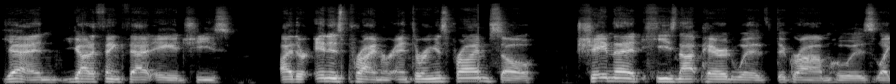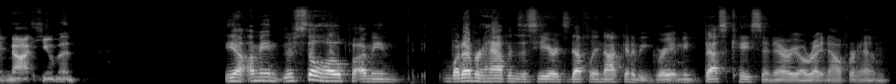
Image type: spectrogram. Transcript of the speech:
Yeah, and you got to think that age, he's either in his prime or entering his prime. So shame that he's not paired with DeGrom, who is like not human. Yeah, I mean, there's still hope. I mean, whatever happens this year, it's definitely not going to be great. I mean, best case scenario right now for him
